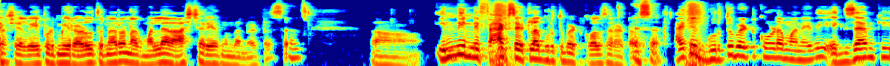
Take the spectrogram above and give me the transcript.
యాక్చువల్గా. ఇప్పుడు మీరు అడుగుతున్నారు నాకు మళ్ళీ అది ఆశ్చర్యంగా ఉంది అన్నట్టు సార్ ఇన్ని ఇన్ని ఫ్యాక్ట్స్ ఎట్లా గుర్తుపెట్టుకోవాలి సార్ అట అయితే గుర్తుపెట్టుకోవడం అనేది ఎగ్జామ్కి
